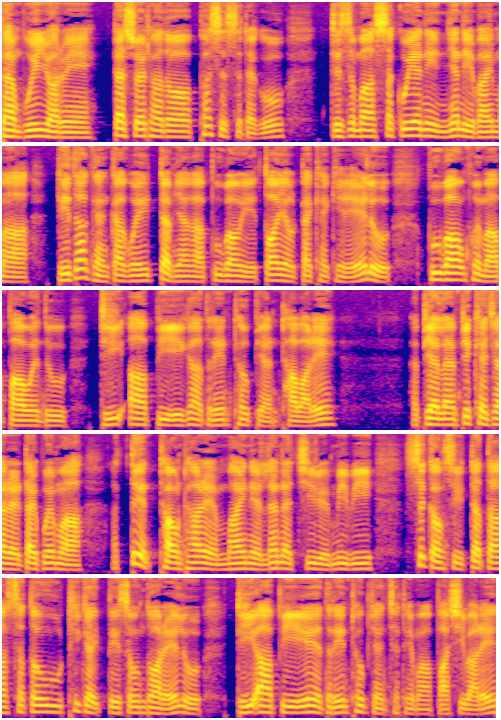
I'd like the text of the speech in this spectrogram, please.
ဗန်ပွေးရွာတွင်တက်ဆွဲထားသောဖက်စစ်စစ်တပ်ကိုဒီဇင်ဘာ19ရက်နေ့ညနေပိုင်းမှာဒေသခံကာကွယ်တပ်များကပူးပေါင်း၍တွားရောက်တိုက်ခိုက်ခဲ့တယ်လို့ပူးပေါင်းအဖွဲ့မှပါဝင်သူ DRPA ကသတင်းထုတ်ပြန်ထားပါတယ်။ အပြန်အလှန်ပစ်ခတ်ကြတဲ့တိုက်ပွဲမှာအသင့်ထောင်ထားတဲ့မိုင်းနဲ့လက်နက်ကြီးတွေမိပြီးစစ်ကောင်စီတပ်သား73ဦးထိခိုက်ဒေဆုံးသွားတယ်လို့ DRPA ရဲ့သတင်းထုတ်ပြန်ချက်ထဲမှာပါရှိပါတယ်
